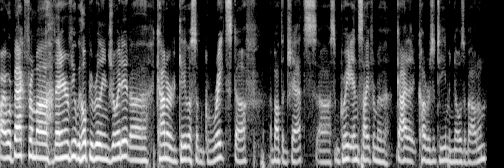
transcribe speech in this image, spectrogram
All right, we're back from uh, that interview. We hope you really enjoyed it. Uh, Connor gave us some great stuff about the Jets, uh, some great insight from a guy that covers the team and knows about them.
